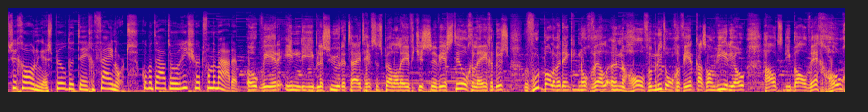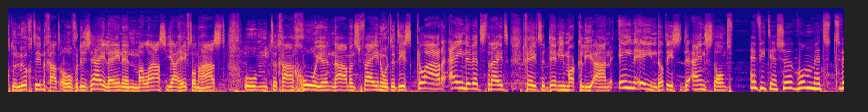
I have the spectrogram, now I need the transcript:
FC Groningen speelde tegen Feyenoord. Commentator Richard van der Made. Ook weer in die blessuretijd heeft het spel al eventjes eh, weer stilgelegen. Dus voetballen we denk ik nog wel een halve minuut ongeveer. Casanvirio haalt die bal weg, hoog de lucht in, gaat over de zijlijn. En Malasia heeft dan haast om te gaan gooien namens Feyenoord. Het is klaar, einde wedstrijd geeft Danny Makkely aan. 1-1, dat is de eindstand. En Vitesse won met 2-1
